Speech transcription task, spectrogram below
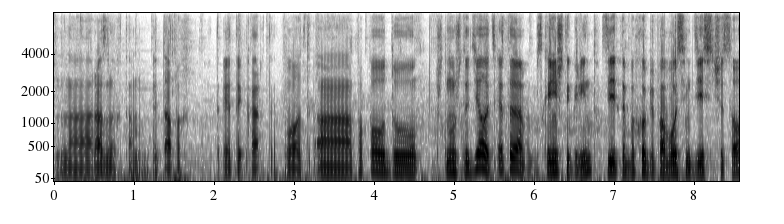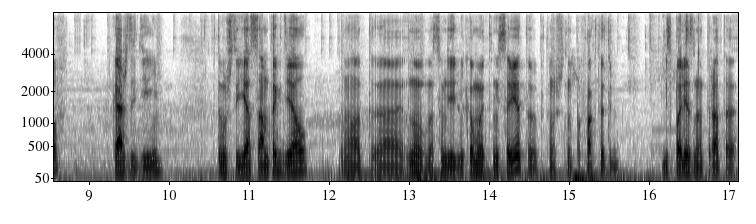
на разных там этапах этой карты. Вот. А, по поводу, что нужно делать, это бесконечный гринд. Сидеть на бэхопе по 8-10 часов каждый день. Потому что я сам так делал. Вот. э, ну, на самом деле, никому это не советую, потому что, ну, по факту, это бесполезная трата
